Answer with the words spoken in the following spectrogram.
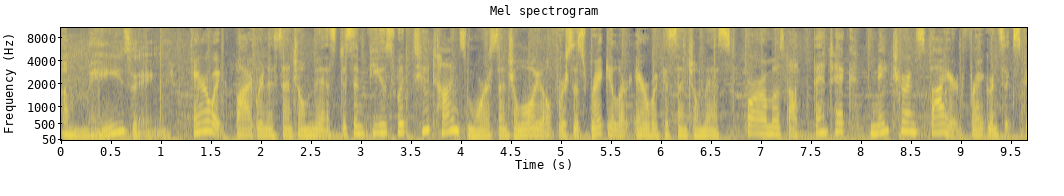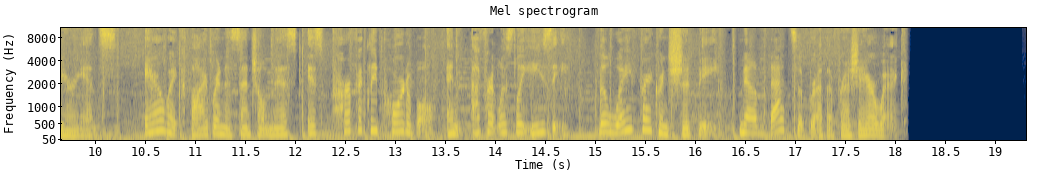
amazing. Airwick Vibrant Essential Mist is infused with two times more essential oil versus regular Airwick Essential Mist for our most authentic, nature inspired fragrance experience. Airwick Vibrant Essential Mist is perfectly portable and effortlessly easy, the way fragrance should be. Now that's a breath of fresh Airwick.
